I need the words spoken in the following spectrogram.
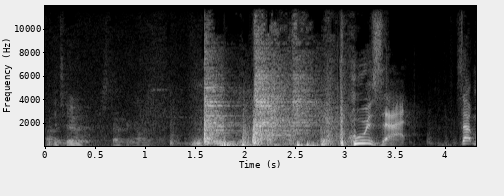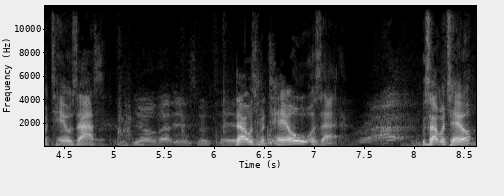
God. Me too. Stepping on. Who is that? Is that Mateo's ass? Yo, that is Mateo. That was Mateo. What was that? Was that Mateo?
